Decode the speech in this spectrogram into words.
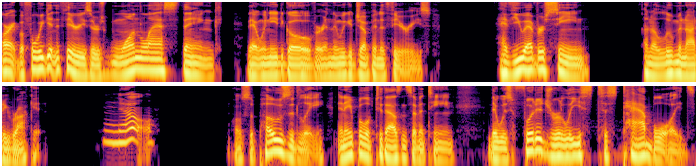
All right, before we get into theories, there's one last thing that we need to go over, and then we could jump into theories. Have you ever seen an Illuminati rocket? No. Well, supposedly, in April of 2017, there was footage released to tabloids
